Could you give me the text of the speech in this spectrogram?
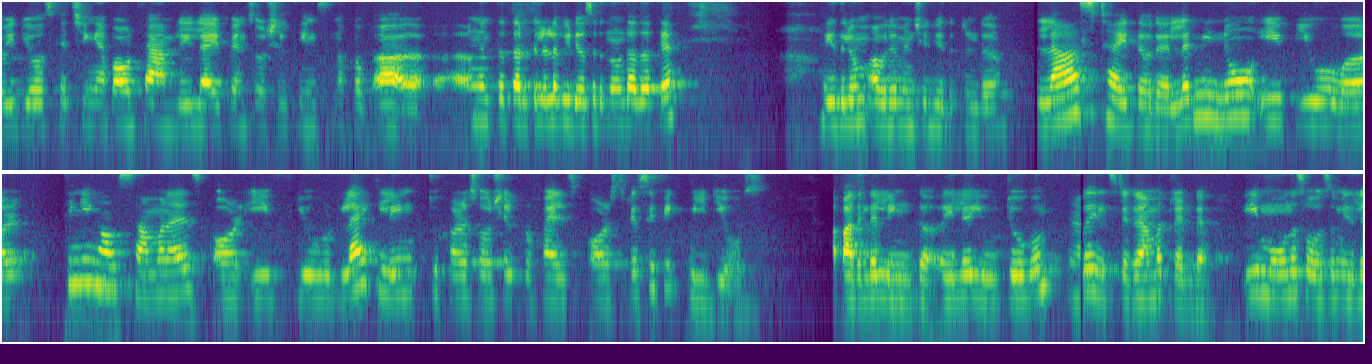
video sketching about family life and social themes എന്നൊക്കെ അങ്ങനത്തെ തരത്തിലുള്ള വീഡിയോസ് ഇടുന്നതുകൊണ്ട് അതൊക്കെ ഇതിലും അവർ മെൻഷൻ ചെയ്തിട്ടുണ്ട്. ലാസ്റ്റ് ആയിട്ട് ഒരു let me know if you were thinking of someone else or if you would like link to her social profiles or specific videos അപ്പോൾ അതിന്റെ ലിങ്ക് ഇതിൽ യൂട്യൂബും ഇൻസ്റ്റഗ്രാം ത്രെഡ് ഈ മൂന്ന് സോഴ്സും ഇതിൽ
